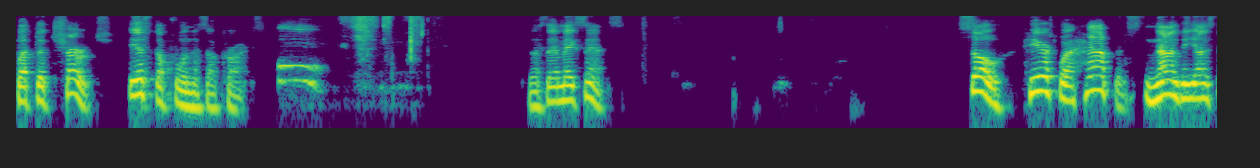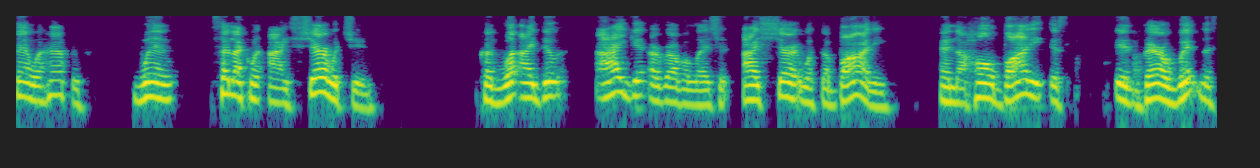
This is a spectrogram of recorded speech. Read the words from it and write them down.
but the church is the fullness of Christ. Does that make sense? So here's what happens. Now do you understand what happens? When, say like when I share with you, because what I do, I get a revelation, I share it with the body, and the whole body is, is bear witness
